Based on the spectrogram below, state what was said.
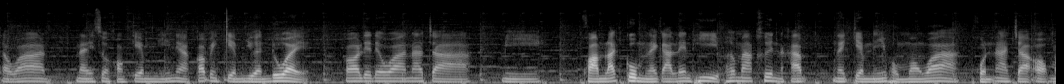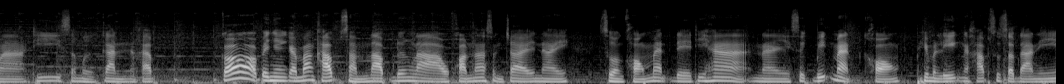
แต่ว่าในส่วนของเกมนี้เนี่ยก็เป็นเกมเยือนด้วย ก็เรียกได้ว่าน่าจะมีความรัดกลุ่มในการเล่นที่เพิ่มมากขึ้นนะครับ ในเกมนี้ผมมองว่าผลอาจจะออกมาที่เสมอกันนะครับ ก็เป็นยังไงกันบ้างครับสำหรับเรื่องราวความน่าสนใจใน ส่วนของแมตช์เดย์ที่ 5 ในศึกบิ๊กแมตช์ของพรีเมียร์ลีกนะครับ สุดสัปดาห์นี้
